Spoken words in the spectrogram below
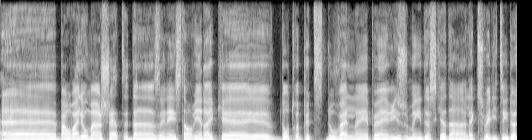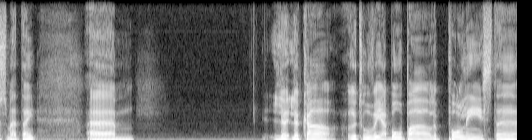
Euh, ben, on va aller aux manchettes dans un instant. On viendra avec euh, d'autres petites nouvelles, là, un peu un résumé de ce qu'il y a dans l'actualité de ce matin. Euh, le, le corps retrouvé à Beauport, là, pour l'instant,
